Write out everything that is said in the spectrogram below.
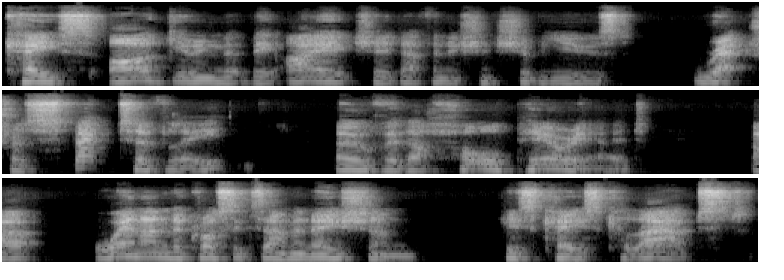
case arguing that the IHA definition should be used retrospectively over the whole period, uh, when under cross examination his case collapsed,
